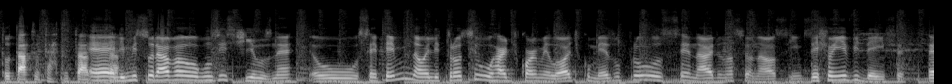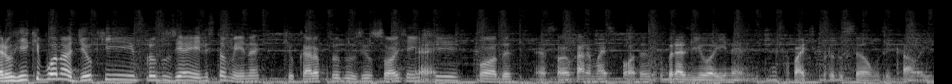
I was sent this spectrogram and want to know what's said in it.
tutá, tutá, tutá, É, ele misturava alguns estilos, né? O CPM não, ele trouxe o hardcore melódico mesmo pro cenário nacional, assim, deixou em evidência. Era o Rick Bonadil que produzia eles também, né? Que o cara produziu só gente é. foda. É só o cara mais foda do Brasil aí, né? Nessa parte de produção musical aí.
